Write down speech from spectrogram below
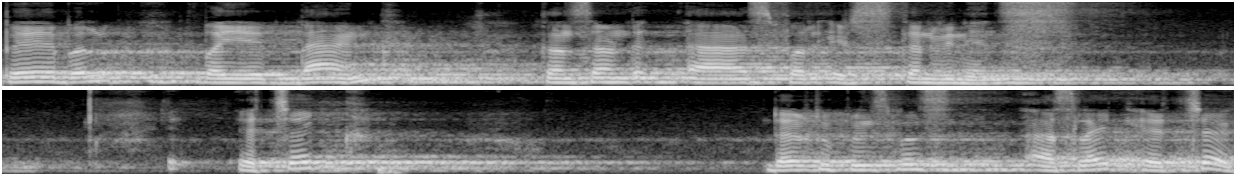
payable by a bank concerned as for its convenience. A check directive principles as like a check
